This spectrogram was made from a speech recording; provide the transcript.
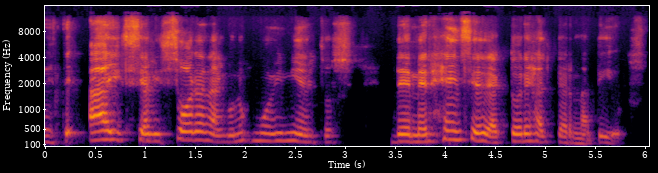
este, hay, se avisoran algunos movimientos de emergencia de actores alternativos.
